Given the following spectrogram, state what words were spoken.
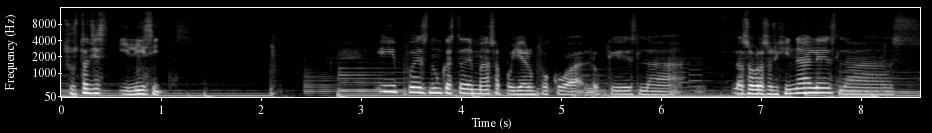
sustancias ilícitas. Y pues nunca está de más apoyar un poco a lo que es la, las obras originales, las,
